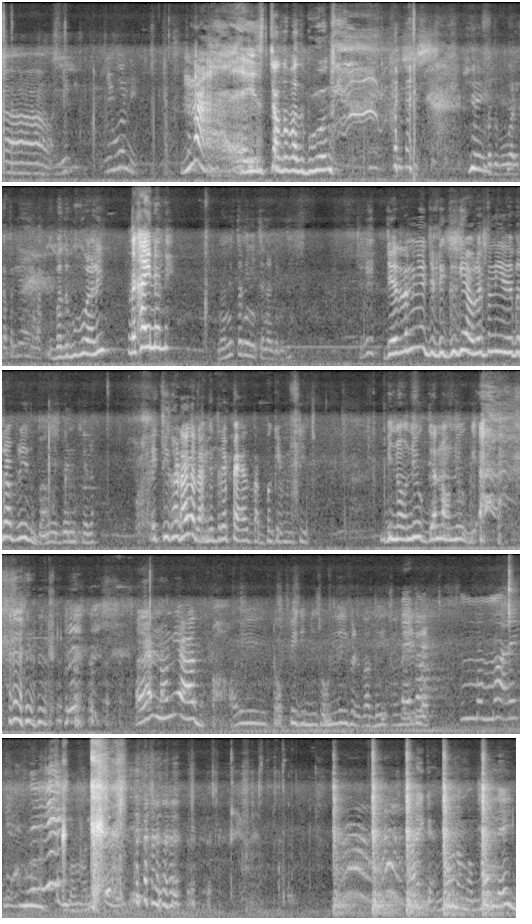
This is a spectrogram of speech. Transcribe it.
ਹਾਂ ਇਹ ਉਹ ਨੇ ਨਾਈਸ ਚਦੋਂ ਬਦਬੂ ਆਉਂਦੀ ਬਦਬੂ ਵਾਲੀ ਕਾ ਲਿਆਏਗਾ ਬਦਬੂ ਵਾਲੀ ਦਿਖਾਈ ਨਾ ਨੇ ਨਹੀਂ ਤਾਂ ਨੀਚੇ ਨਾ ਡਿੱਗਦੀ ਚਲੀ ਜੇ ਤਾਂ ਨਹੀਂ ਅੱਜ ਡਿੱਗ ਗਿਆ ਉਰੇ ਤਾਂ ਨਹੀਂ ਇਹਦੇ ਬਰਾਬਰ ਹੀ ਦਬਾਂਗੇ ਤੈਨੂੰ ਫਿਰ ਇੱਥੇ ਹੀ ਖੜਾ ਕਰਾਂਗੇ ਤੇਰੇ ਪੈਰ ਦੱਬ ਕੇ ਮਿੱਟੀ 'ਚ ਵੀ ਨੌਨੀ ਉੱਗ ਗਿਆ ਨੌਨੀ ਉੱਗ ਗਿਆ ਅਰੇ ਨੌਨੀ ਆ ਹਾਈ ਟੋਪੀ ਕਿੰਨੀ ਸੋਹਣੀ ਲਈ ਫਿਰਦਾ ਦੇਖ ਲੈ ਲੈ ਮੰਮਾ ਆਈ ਕਹਿੰਦਾ ਹੁਣ ਮੰਮਾ ਲੈ ਆਈ।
